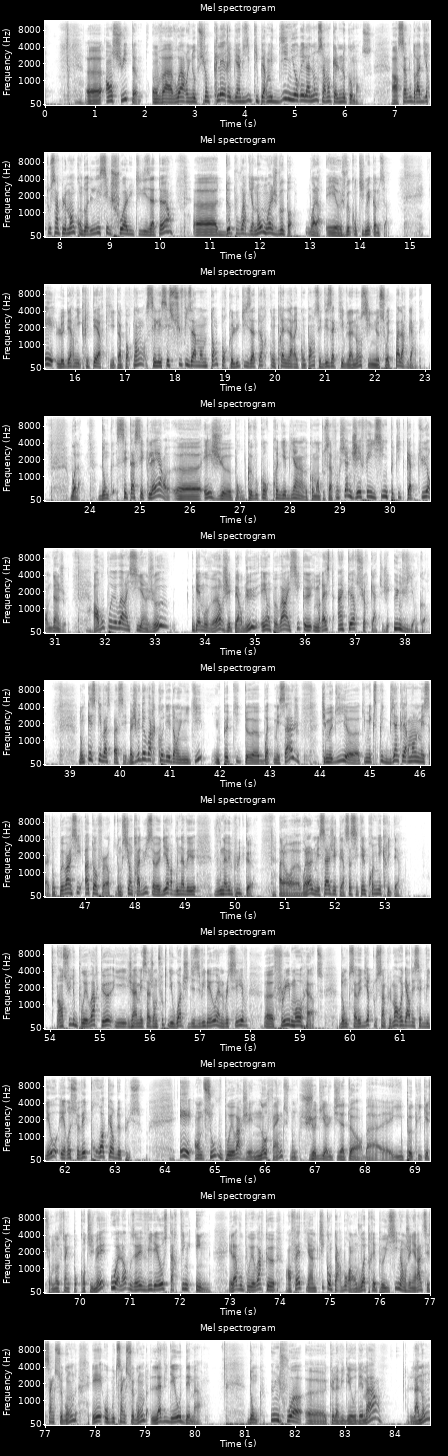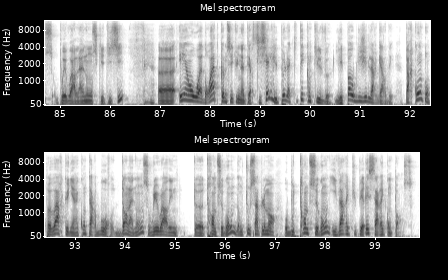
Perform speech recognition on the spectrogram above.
ensuite, on va avoir une option claire et bien visible qui permet d'ignorer l'annonce avant qu'elle ne commence. Alors ça voudra dire tout simplement qu'on doit laisser le choix à l'utilisateur de pouvoir dire non, moi je veux pas. Voilà, et je veux continuer comme ça. Et le dernier critère qui est important, c'est laisser suffisamment de temps pour que l'utilisateur comprenne la récompense et désactive l'annonce s'il ne souhaite pas la regarder. Voilà, donc c'est assez clair euh, et je, pour que vous compreniez bien comment tout ça fonctionne, j'ai fait ici une petite capture d'un jeu. Alors vous pouvez voir ici un jeu, game over, j'ai perdu et on peut voir ici qu'il me reste un cœur sur quatre, j'ai une vie encore. Donc qu'est-ce qui va se passer? Ben, Je vais devoir coder dans Unity une petite euh, boîte message qui me dit, euh, qui m'explique bien clairement le message. Donc vous pouvez voir ici out of earth. Donc si on traduit, ça veut dire vous n'avez vous n'avez plus de cœur. Alors euh, voilà, le message est clair. Ça c'était le premier critère. Ensuite, vous pouvez voir que j'ai un message en dessous qui dit Watch this video and receive three more hearts. Donc ça veut dire tout simplement regardez cette vidéo et recevez trois cœurs de plus. Et en dessous, vous pouvez voir que j'ai No Thanks. Donc, je dis à l'utilisateur, bah, il peut cliquer sur No Thanks pour continuer. Ou alors, vous avez Video Starting In. Et là, vous pouvez voir que, en fait, il y a un petit compte à rebours. Alors, on le voit très peu ici, mais en général, c'est 5 secondes. Et au bout de 5 secondes, la vidéo démarre. Donc, une fois euh, que la vidéo démarre, l'annonce, vous pouvez voir l'annonce qui est ici, euh, et en haut à droite, comme c'est une interstitielle, il peut la quitter quand il veut. Il n'est pas obligé de la regarder. Par contre, on peut voir qu'il y a un compte à rebours dans l'annonce, reward in 30 secondes. Donc tout simplement, au bout de 30 secondes, il va récupérer sa récompense.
